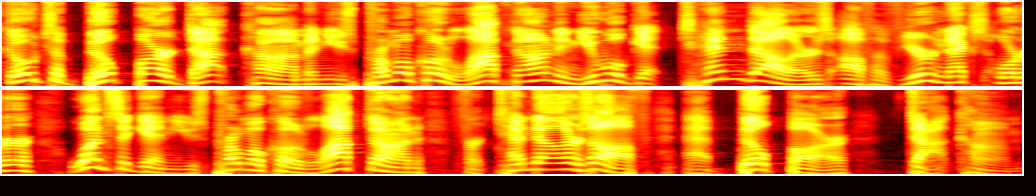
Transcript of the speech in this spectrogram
Go to builtbar.com and use promo code locked on, and you will get $10 off of your next order. Once again, use promo code locked on for $10 off at builtbar.com.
